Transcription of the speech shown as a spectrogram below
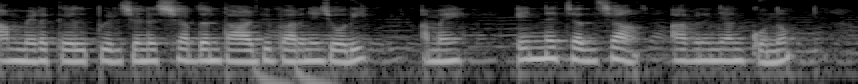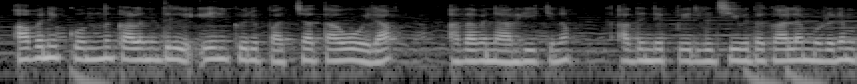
അമ്മയുടെ കയ്യിൽ പിടിച്ചുകൊണ്ട് ശബ്ദം താഴ്ത്തി പറഞ്ഞു ജ്യോതി അമ്മേ എന്നെ ചതിച്ച അവനെ ഞാൻ കൊന്നു. അവനെ കൊന്നു കളഞ്ഞതിൽ എനിക്കൊരു പശ്ചാത്താപവും ഇല്ല അതവൻ അർഹിക്കണം അതിന്റെ പേരിൽ ജീവിതകാലം മുഴുവനും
